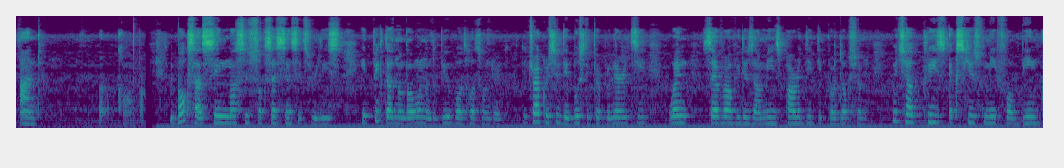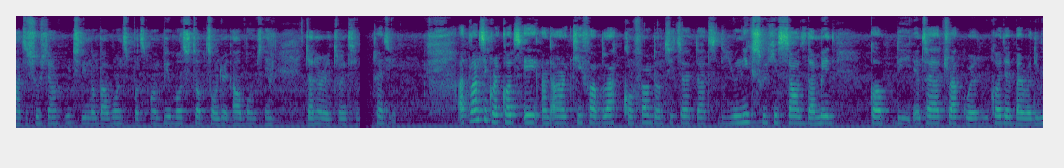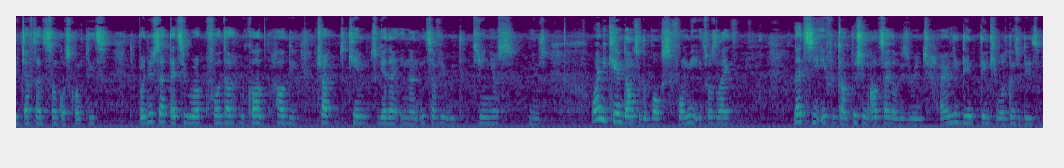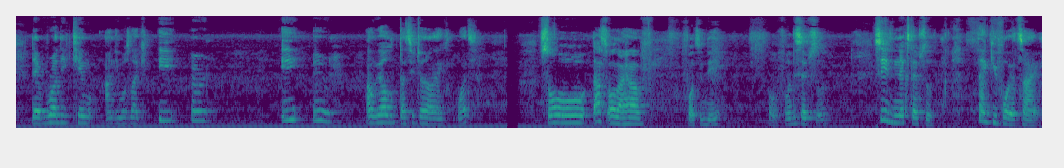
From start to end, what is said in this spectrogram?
and oh, on, The box has seen massive success since its release. It peaked at number one on the Billboard Hot 100. The track received a boost in popularity when several videos and memes parodied the production, which helped Please Excuse Me for Being Antisocial reach the number one spot on Billboard's Top 200 albums in January 2020. Atlantic Records A and R Kiefer Black confirmed on Twitter that the unique squeaking sounds that made up the entire track were recorded by Roddy Ricch after the song was complete. Producer 30 Roc recalled how the track came together in an interview with Genius News. When he came down to the box, for me it was like let's see if we can push him outside of his range. I really didn't think he was going to do this. Then Roddy came and he was like e er e er and we all looked at each other like what? So that's all I have for today. Oh, for this episode. See you in the next episode. Thank you for your time.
